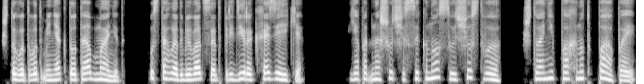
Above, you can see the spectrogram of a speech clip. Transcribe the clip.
что вот-вот меня кто-то обманет. Устала добиваться от придирок к хозяйке. Я подношу часы к носу и чувствую, что они пахнут папой.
